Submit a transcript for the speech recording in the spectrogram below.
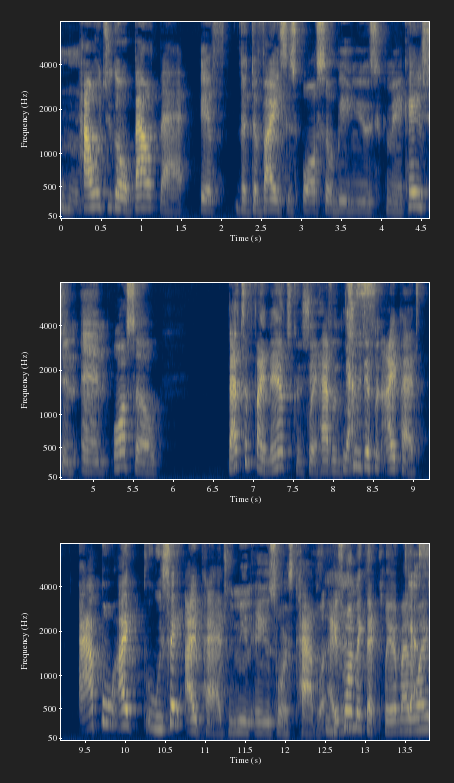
mm-hmm. how would you go about that if the device is also being used for communication and also that's a financial constraint having yes. two different ipads Apple, I we say iPads, we mean any sort of tablet. Mm-hmm. I just mm-hmm. want to make that clear, by yes. the way.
